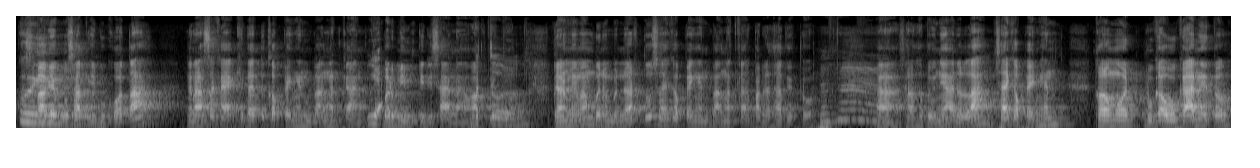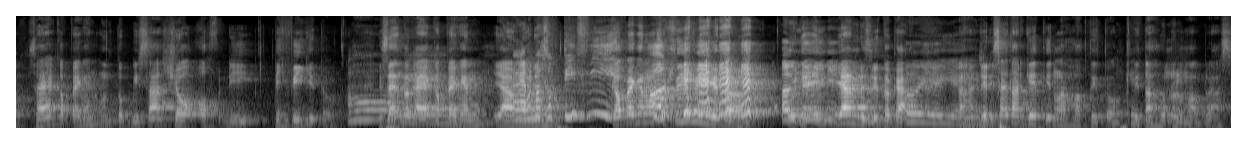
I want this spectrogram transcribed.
Wih. sebagai pusat ibu kota ngerasa kayak kita itu kepengen banget kan Iya. bermimpi di sana waktu Betul. itu. Dan memang benar-benar tuh saya kepengen banget kan pada saat itu. Mhm. Nah, salah satunya adalah saya kepengen kalau mau buka-bukaan itu, saya kepengen untuk bisa show off di TV gitu. Oh, Misalnya tuh iya, kayak iya. kepengen ya Pengen mau di- masuk TV. kepengen masuk TV gitu. Punya Oke, oke. impian di situ, Kak. Oh, iya, iya, Nah, iya. jadi saya targetin lah waktu itu Oke. di tahun 2015.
